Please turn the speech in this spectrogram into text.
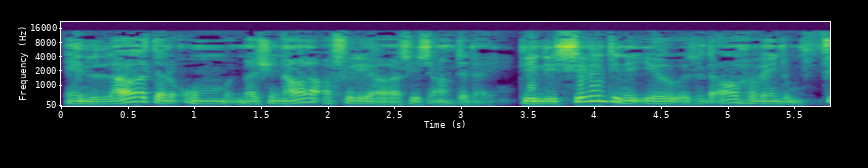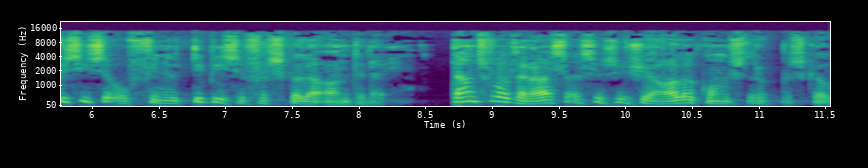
en later om nasionale affiliasies aan te dui. Teen die 17de eeu is dit aangewend om fisiese of fenotipiese verskille aan te dui. Tans word ras as 'n sosiale konstruk beskou,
